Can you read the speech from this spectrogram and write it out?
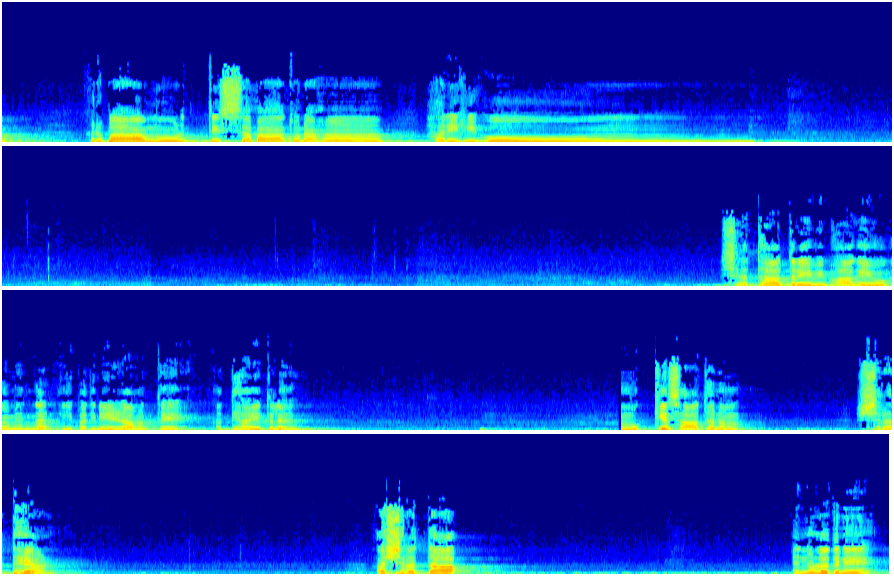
स पातु नः। हरिः ओम्। ശ്രദ്ധാത്രയ വിഭാഗയോഗം എന്ന ഈ പതിനേഴാമത്തെ അധ്യായത്തിൽ മുഖ്യ സാധനം ശ്രദ്ധയാണ്. അശ്രദ്ധ ശ്രദ്ധ എന്നുള്ളതിനെ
